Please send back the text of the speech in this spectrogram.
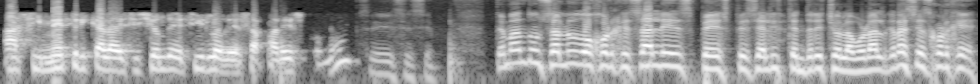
asimétrica la decisión de decirlo de desaparezco, ¿no? Sí, sí, sí. Te mando un saludo, Jorge Sales, especialista en Derecho Laboral. Gracias, Jorge.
